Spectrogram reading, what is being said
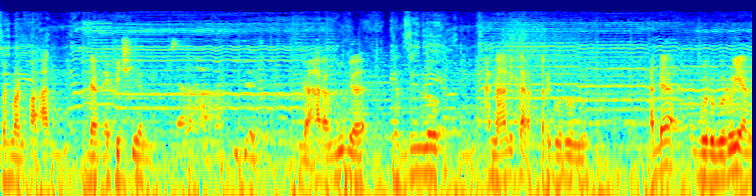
bermanfaat dan efisien. Cara haram juga nggak haram juga. Yang penting lu kenali karakter guru lu. Ada guru-guru yang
